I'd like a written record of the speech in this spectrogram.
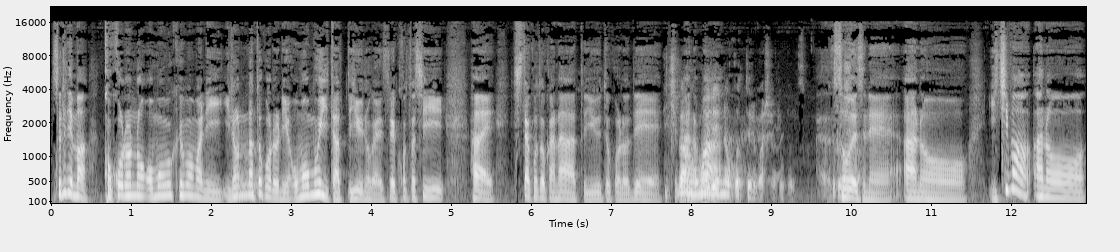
それでまあ、心の赴くままにいろんなところに赴いたっていうのがですね、今年、はい、したことかなというところで。一番思い出にまあ残ってる場所はどこですか？そうですね。あの、一番、あの、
